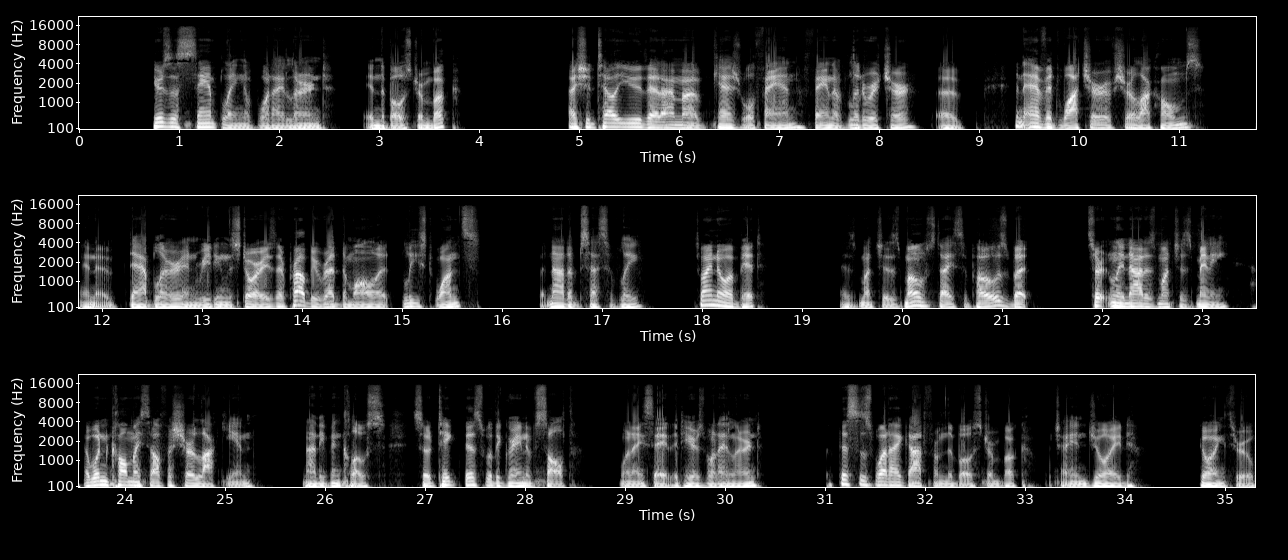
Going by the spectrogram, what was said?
Here's a sampling of what I learned in the Bostrom book. I should tell you that I'm a casual fan, fan of literature, uh, an avid watcher of Sherlock Holmes, and a dabbler in reading the stories. I've probably read them all at least once, but not obsessively. So I know a bit, as much as most, I suppose, but certainly not as much as many. I wouldn't call myself a Sherlockian, not even close. So take this with a grain of salt when I say that here's what I learned. This is what I got from the Bostrom book, which I enjoyed going through.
